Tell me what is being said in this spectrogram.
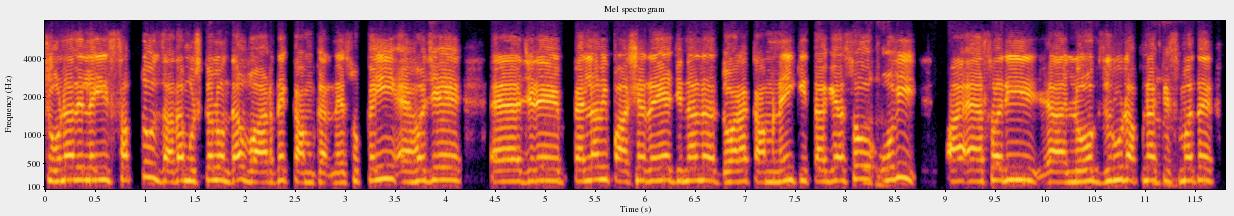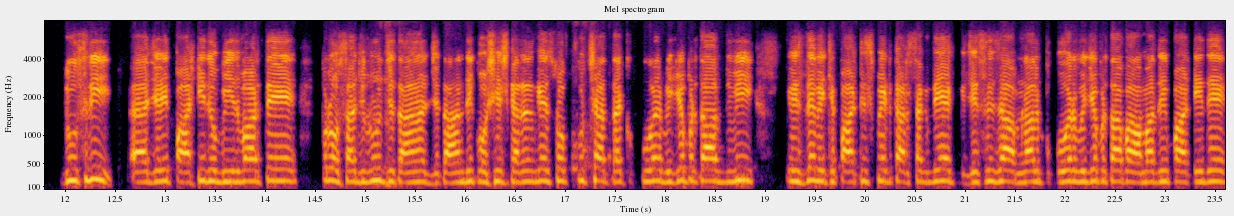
ਚੋਣਾਂ ਦੇ ਲਈ ਸਭ ਤੋਂ ਜ਼ਿਆਦਾ ਮੁਸ਼ਕਲ ਹੁੰਦਾ ਵਾਰਡ ਦੇ ਕੰਮ ਕਰਨੇ। ਸੋ ਕਈ ਇਹੋ ਜਿਹੇ ਅਹ, ਜਿਹੜੇ ਪਹਿਲਾਂ ਵੀ ਪਾਰਸ਼ਦ ਰਹੇ ਆ ਜਿਨ੍ਹਾਂ ਦਾ ਦੁਆਰਾ ਕੰਮ ਨਹੀਂ ਕੀਤਾ ਗਿਆ ਸੋ ਉਹ ਵੀ ਇਸ ਵਾਰੀ ਲੋਕ ਜ਼ਰੂਰ ਆਪਣਾ ਕਿਸਮਤ ਦੂਸਰੀ ਜਿਹੜੀ ਪਾਰਟੀ ਦੇ ਉਮੀਦਵਾਰ ਤੇ ਭਰੋਸਾ ਜ਼ਰੂਰ ਜਤਾਉਣ ਜਤਾਉਣ ਦੀ ਕੋਸ਼ਿਸ਼ ਕਰਨਗੇ। ਸੋ ਕੁਝ ਹੱਦ ਤੱਕ ਕੁਵਰ ਵਿਜੇ ਪ੍ਰਤਾਪ ਵੀ ਇਸ ਦੇ ਵਿੱਚ ਪਾਰਟਿਸਿਪੇਟ ਕਰ ਸਕਦੇ ਆ। ਜਿਸ ਹਿਸਾਬ ਨਾਲ ਕੁਵਰ ਵਿਜੇ ਪ੍ਰਤਾਪ ਆਮ ਆਦਮੀ ਪਾਰਟੀ ਦੇ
